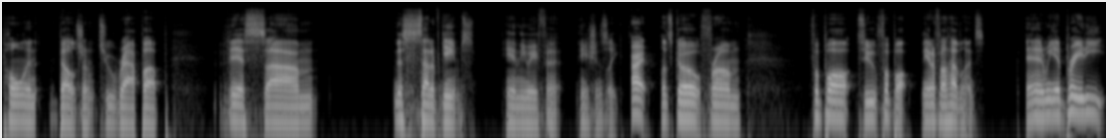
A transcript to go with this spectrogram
Poland, Belgium to wrap up this um, this set of games in the UEFA Nations League. All right, let's go from football to football, the NFL headlines. And we had Brady,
